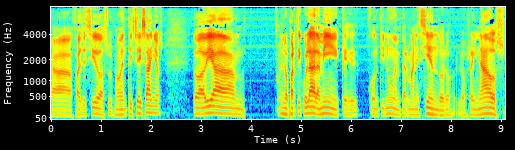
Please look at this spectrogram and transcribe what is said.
ha fallecido a sus 96 años. Todavía, mm, en lo particular, a mí, que continúen permaneciendo los, reinados,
